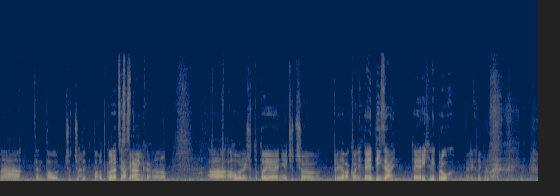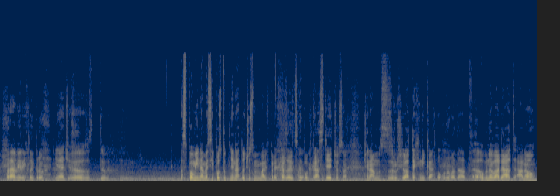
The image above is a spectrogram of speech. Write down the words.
na tento, čo, čo to je toto? Odkladacia schránka. Áno. A, a hovorím, že toto je niečo, čo pridáva kone. To je design, to je rýchly pruh. Rýchly pruh. Pravý rýchly pruh. Ináč, tu- spomíname si postupne na to, čo sme mali v predchádzajúcom podcaste, čo, sme, čo nám zrušila technika. Obnova dát. E, Obnova dát, áno.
